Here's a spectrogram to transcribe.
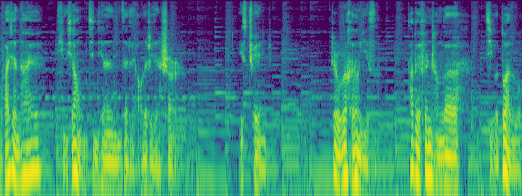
我发现它还挺像我们今天在聊的这件事儿的。Exchange 这首歌很有意思，它被分成了几个段落，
